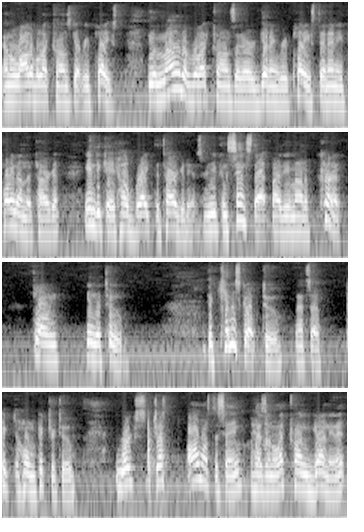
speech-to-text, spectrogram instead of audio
and a lot of electrons get replaced. The amount of electrons that are getting replaced at any point on the target indicate how bright the target is. And you can sense that by the amount of current flowing in the tube. The kinescope tube, that's a home picture tube, works just almost the same. It has an electron gun in it,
